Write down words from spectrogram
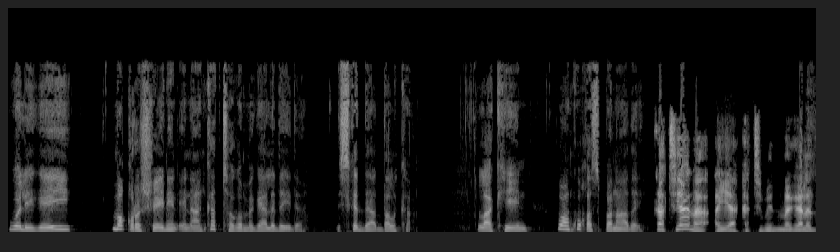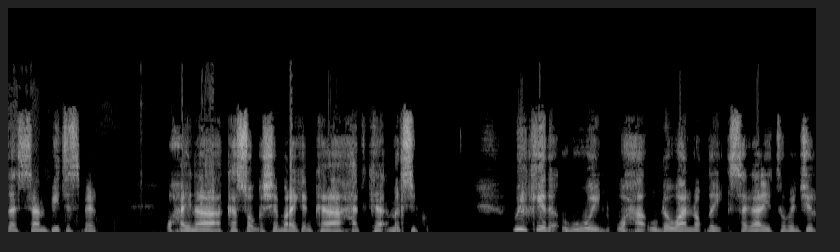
weligay ma qorshaynin in aan ka tago magaaladayda iska daa dalka laakiin waan ku qasbanaaday tatyana ayaa ka timid magaalada san petersburg waxayna ka soo gashay maraykanka xadka mexico wiilkeeda ugu weyn waxa uu dhowaan noqday sagaal iyo toban jir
